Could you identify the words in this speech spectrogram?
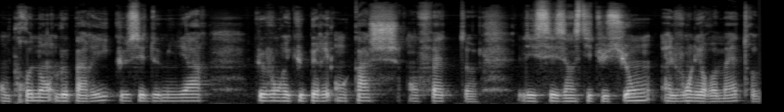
en prenant le pari que ces 2 milliards que vont récupérer en cash en fait les, ces institutions, elles vont les remettre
